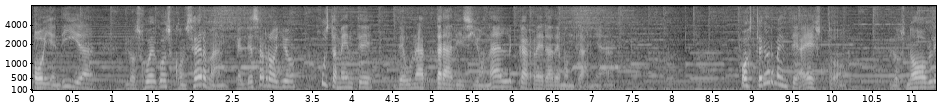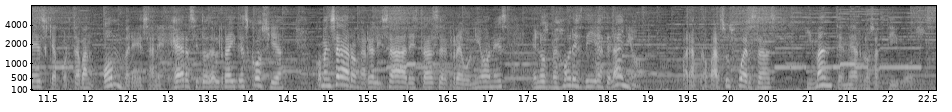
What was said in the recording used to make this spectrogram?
Hoy en día, los juegos conservan el desarrollo justamente de una tradicional carrera de montaña. Posteriormente a esto, los nobles que aportaban hombres al ejército del rey de Escocia comenzaron a realizar estas reuniones en los mejores días del año para probar sus fuerzas y mantenerlos activos.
